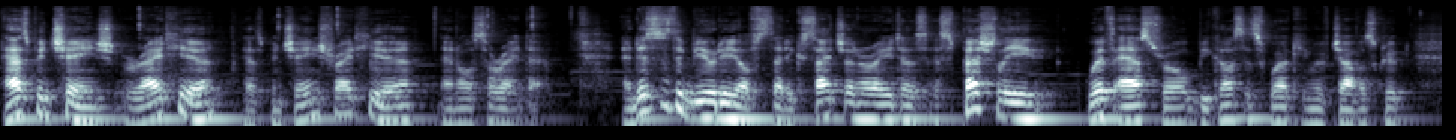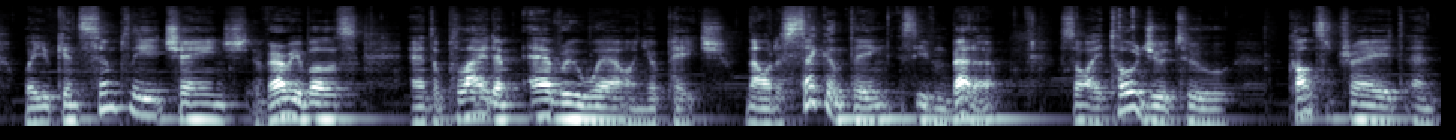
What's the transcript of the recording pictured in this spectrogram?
has been changed right here, has been changed right here, and also right there. And this is the beauty of static site generators, especially with Astro, because it's working with JavaScript, where you can simply change variables and apply them everywhere on your page. Now, the second thing is even better. So I told you to concentrate and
